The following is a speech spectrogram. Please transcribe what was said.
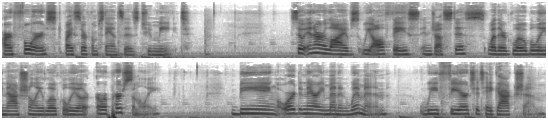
are forced by circumstances to meet. So, in our lives, we all face injustice, whether globally, nationally, locally, or, or, personally. Being ordinary men and women, we fear to take action.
